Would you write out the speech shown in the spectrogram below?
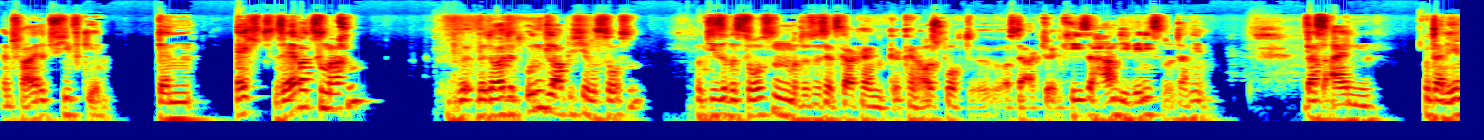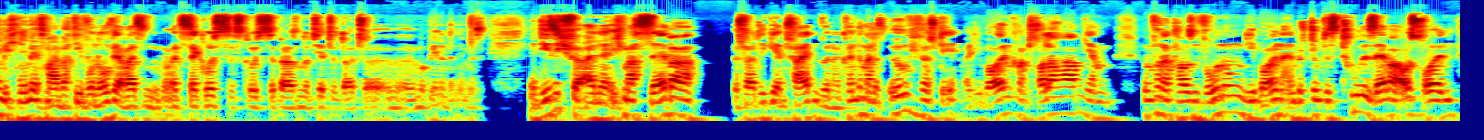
entscheidet, schiefgehen. Denn echt selber zu machen, bedeutet unglaubliche Ressourcen. Und diese Ressourcen, und das ist jetzt gar kein, kein Ausspruch äh, aus der aktuellen Krise, haben die wenigsten Unternehmen. Dass ein Unternehmen, ich nehme jetzt mal einfach die Vonovia, weil es, weil es der größte, das größte börsennotierte deutsche äh, Immobilienunternehmen ist. Wenn die sich für eine, ich mache selber Strategie entscheiden würden, dann könnte man das irgendwie verstehen, weil die wollen Kontrolle haben, die haben 500.000 Wohnungen, die wollen ein bestimmtes Tool selber ausrollen.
